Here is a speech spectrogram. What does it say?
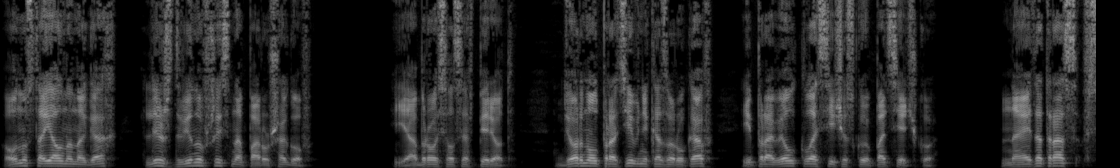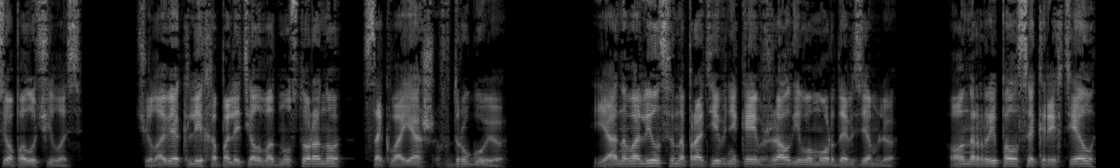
Он устоял на ногах, лишь сдвинувшись на пару шагов. Я бросился вперед, дернул противника за рукав и провел классическую подсечку. На этот раз все получилось. Человек лихо полетел в одну сторону, саквояж в другую. Я навалился на противника и вжал его мордой в землю. Он рыпался, кряхтел,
